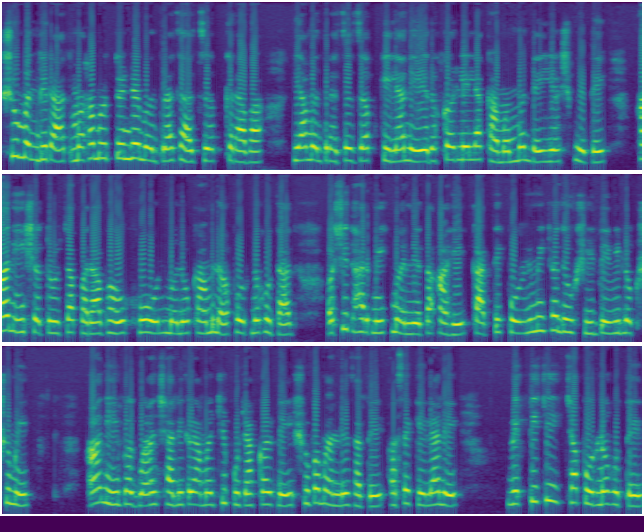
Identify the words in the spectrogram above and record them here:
शिवमंदिरात महामृत्युंजय मंत्राचा जप करावा. या मंत्राचा जप केल्याने रखडलेल्या कामांमध्ये यश मिळते. आणि शत्रूचा पराभव होऊन मनोकामना पूर्ण होतात अशी धार्मिक मान्यता आहे. कार्तिक पौर्णिमेच्या दिवशी देवी लक्ष्मी आणि भगवान शालिग्रामाची पूजा करणे शुभ मानले जाते असे केल्याने व्यक्तीची इच्छा पूर्ण होते.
